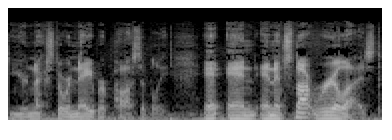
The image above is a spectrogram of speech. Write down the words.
your next door neighbor, possibly, and, and and it's not realized.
